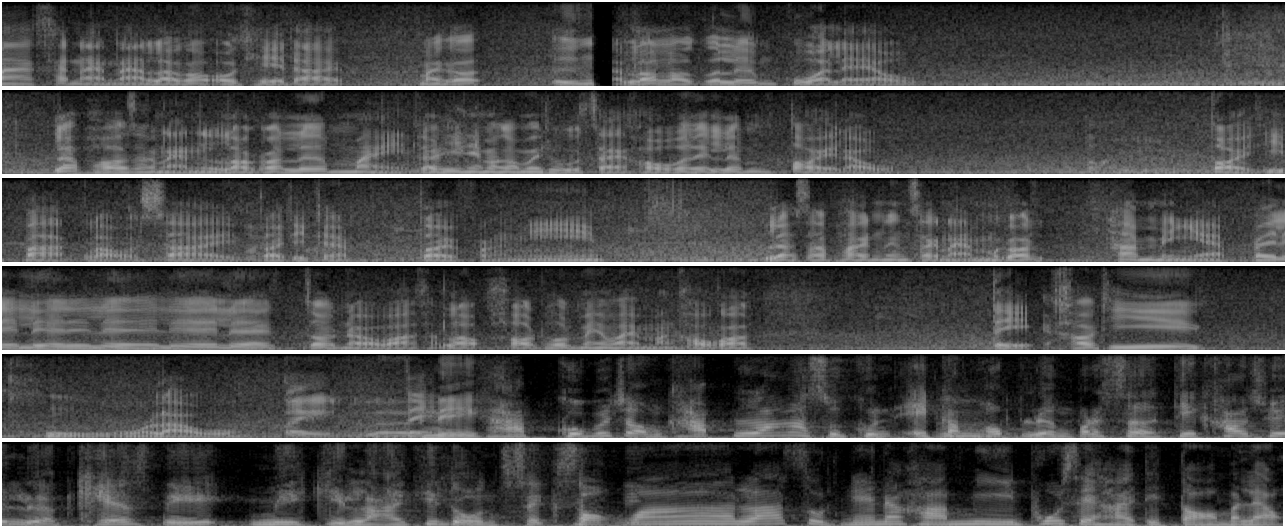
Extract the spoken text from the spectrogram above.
มากขนาดนั้น เราก็โอเคได้ มันก็อึ้งแล้วเราก็เริ่มกลัวแล้ว แล้วพอจากนั้นเราก็เริ่มใหม่ แล้วทีนี้มันก็ไม่ถูกใจเขาก็เลยเริ่มต่อยเรา ต่อยต่อยที่ปากเราใช่ต่อยที่แกมต่อยฝั่งนี้ แล้วสักพักหนึงจากนั้นมันก็ทำอย่างเงี้ยไปเรื่อยๆเรื่อยๆเรื่อยๆเรื่อยๆจนแบบว่าเราเขาทนไม่ไหวมันเขาก็เตะเข้าที่ หูเรา เตะเลยเตะนี่ครับ คุณผู้ชมครับ ล่าสุดคุณเอกภพเหลืองประเสริฐที่เข้าช่วยเหลือเคสนี้มีกี่รายที่โดนเซ็กซ์บอกว่าล่าสุดเนี่ยนะคะมีผู้เสียหายติดต่อมาแล้ว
